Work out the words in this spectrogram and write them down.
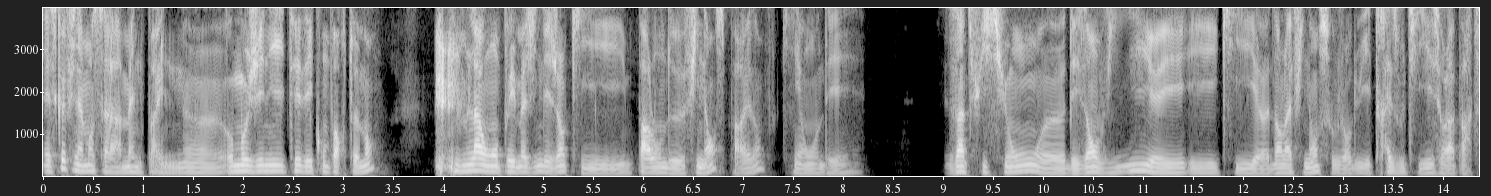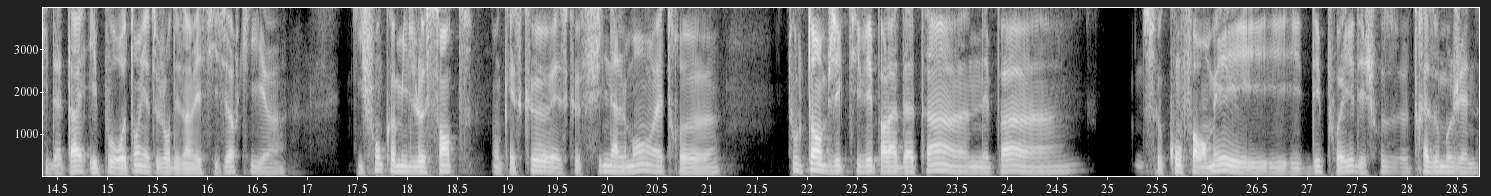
Est-ce que finalement ça amène pas une euh, homogénéité des comportements? Là où on peut imaginer des gens qui, parlons de finances par exemple, qui ont des, intuitions, euh, des envies et, qui, dans la finance aujourd'hui, est très outillé sur la partie data. Et pour autant, il y a toujours des investisseurs qui, font comme ils le sentent. Donc est-ce que, est que finalement être tout le temps objectivé par la data n'est pas se conformer et, déployer des choses très homogènes?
